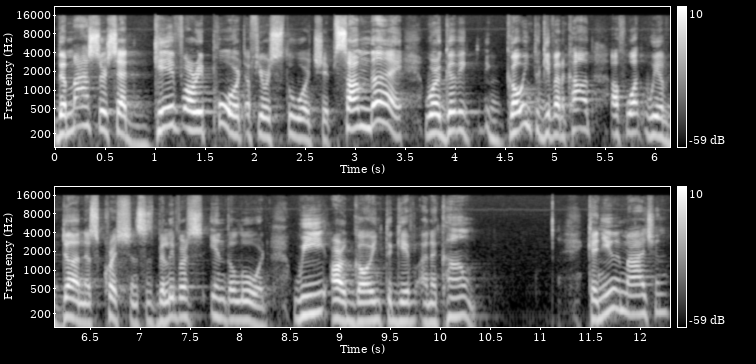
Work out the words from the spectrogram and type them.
the master said, Give a report of your stewardship. Someday we're giving, going to give an account of what we have done as Christians, as believers in the Lord. We are going to give an account. Can you imagine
